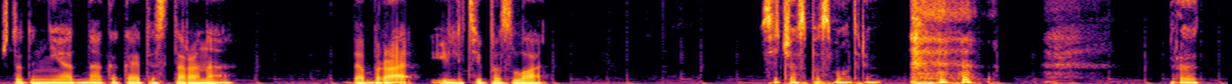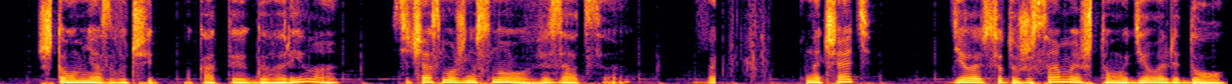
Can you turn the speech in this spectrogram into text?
Что это не одна какая-то сторона добра или типа зла. Сейчас посмотрим. Про что у меня звучит, пока ты говорила. Сейчас можно снова ввязаться, в... начать делать все то же самое, что мы делали до.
